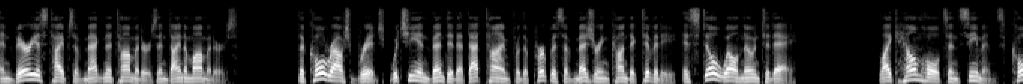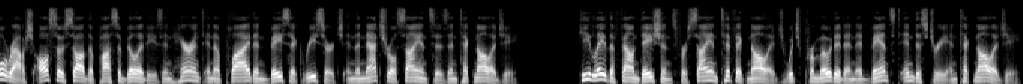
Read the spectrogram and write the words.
and various types of magnetometers and dynamometers. The Kohlrausch bridge, which he invented at that time for the purpose of measuring conductivity, is still well known today. Like Helmholtz and Siemens, Kohlrausch also saw the possibilities inherent in applied and basic research in the natural sciences and technology. He lay the foundations for scientific knowledge which promoted and advanced industry and technology.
